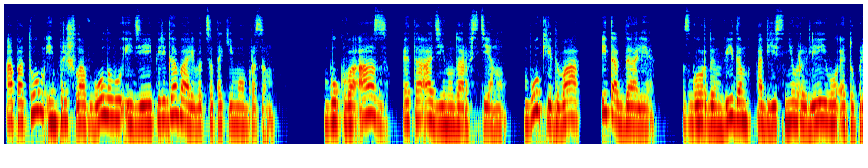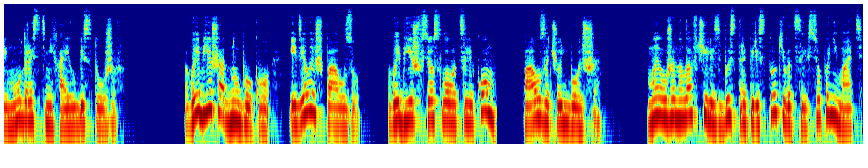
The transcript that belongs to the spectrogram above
А потом им пришла в голову идея переговариваться таким образом. Буква «АЗ» это один удар в стену, буки два и так далее. С гордым видом объяснил Рылееву эту премудрость Михаил Бестужев. Выбьешь одну букву и делаешь паузу. Выбьешь все слово целиком, пауза чуть больше. Мы уже наловчились быстро перестукиваться и все понимать.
